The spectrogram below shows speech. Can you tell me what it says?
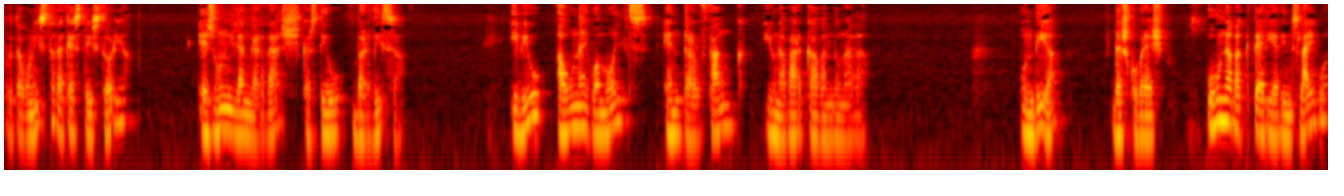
protagonista d'aquesta història és un llangardaix que es diu Bardissa i viu a un aiguamolls entre el fang i una barca abandonada. Un dia descobreix una bactèria dins l'aigua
